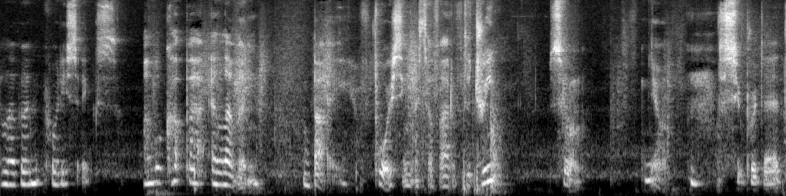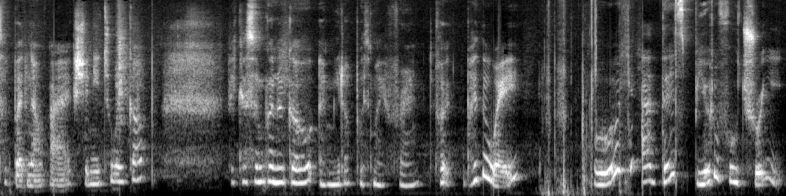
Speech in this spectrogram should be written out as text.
11.46. I woke up at 11 by forcing myself out of the dream. So, yeah, super dead. But now I actually need to wake up because I'm gonna go and meet up with my friend. But by the way, look at this beautiful tree.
